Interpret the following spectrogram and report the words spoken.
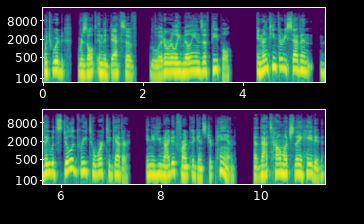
which would result in the deaths of literally millions of people, in 1937, they would still agree to work together in a united front against Japan. That's how much they hated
